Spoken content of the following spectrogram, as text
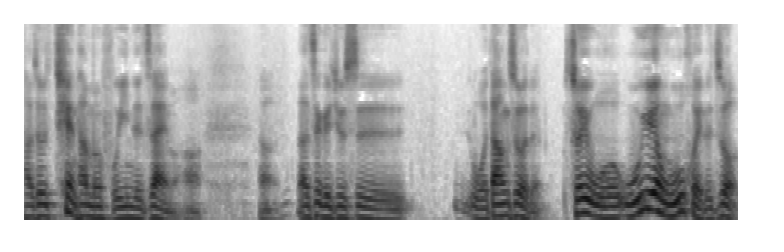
他说欠他们福音的债嘛，啊啊，那这个就是我当做的，所以我无怨无悔的做。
